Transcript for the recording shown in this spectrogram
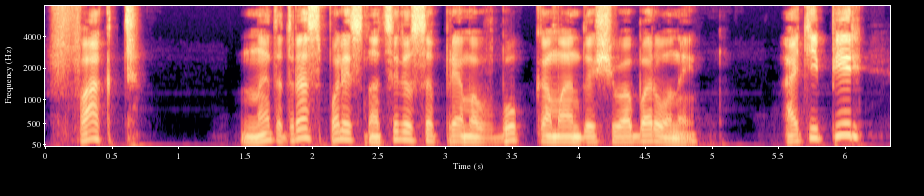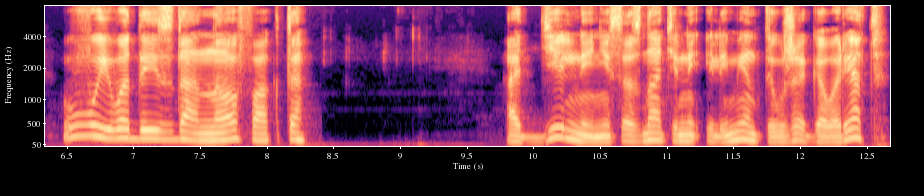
«Факт!» На этот раз палец нацелился прямо в бок командующего обороной. «А теперь выводы из данного факта. Отдельные несознательные элементы уже говорят,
